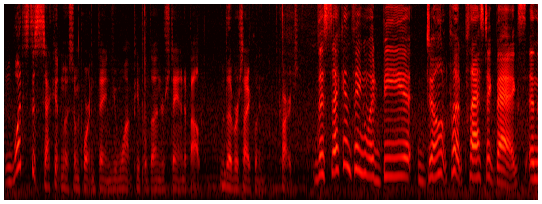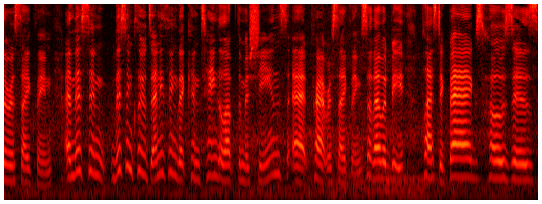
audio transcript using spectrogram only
what's the second most important thing you want people to understand about the recycling cards? The second thing would be don't put plastic bags in the recycling. And this in, this includes anything that can tangle up the machines at Pratt Recycling. So that would be plastic bags, hoses,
